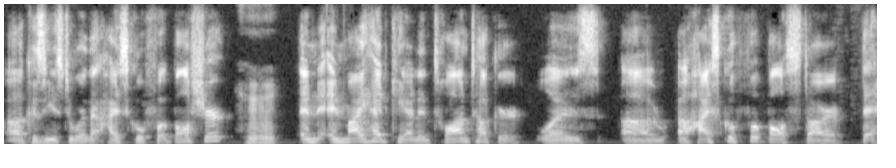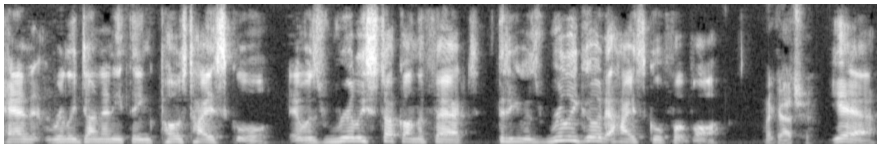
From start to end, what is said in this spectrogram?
because he used to wear that high school football shirt. hmm And in my headcanon, Twan Tucker was uh, a high school football star that hadn't really done anything post high school and was really stuck on the fact that he was really good at high school football. I got you. Yeah,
